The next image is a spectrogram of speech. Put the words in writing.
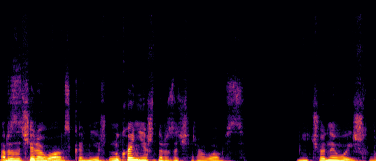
Розочарувався, звісно. Ну, звісно, розочарувався. Нічого не вийшло.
